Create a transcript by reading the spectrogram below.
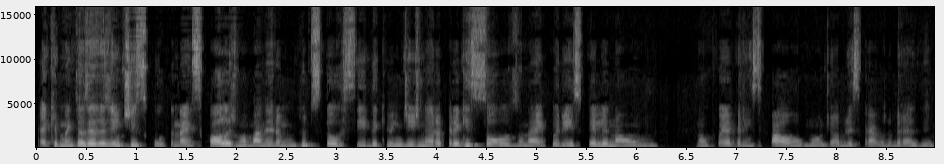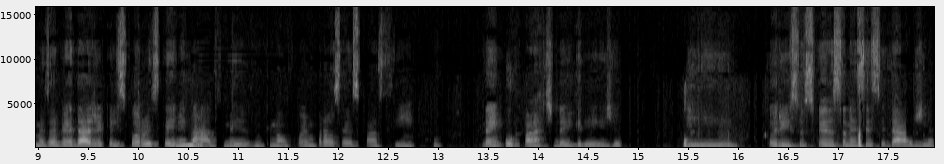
É que muitas vezes a gente escuta na escola de uma maneira muito distorcida que o indígena era preguiçoso, né? E por isso que ele não, não foi a principal mão de obra escrava do Brasil. Mas a verdade é que eles foram exterminados mesmo, que não foi um processo pacífico, nem por parte da igreja. E por isso se fez essa necessidade, né?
